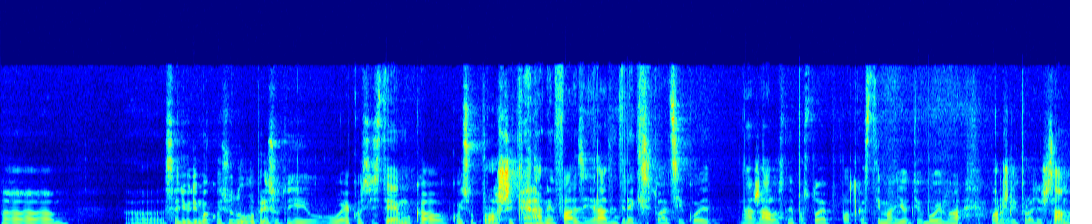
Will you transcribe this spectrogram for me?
uh, uh, sa ljudima koji su dugo prisutni u ekosistemu, kao, koji su prošli te rane faze i razne te neke situacije koje, nažalost, ne postoje po podcastima, YouTube-ovima, moraš da ih prođeš sam.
